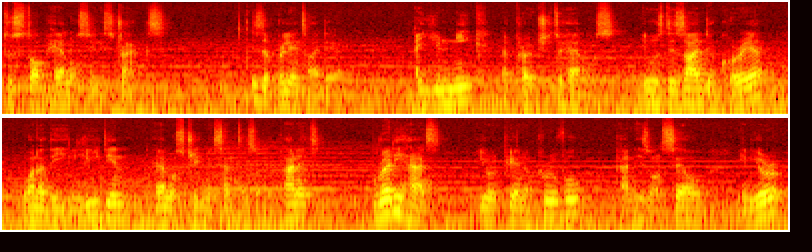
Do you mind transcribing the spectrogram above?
to stop hair loss in its tracks. This is a brilliant idea, a unique approach to hair loss. It was designed in Korea, one of the leading hair loss treatment centers on the planet. Already has European approval and is on sale in Europe.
